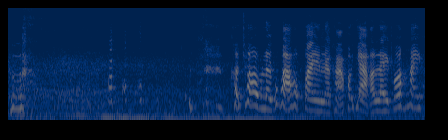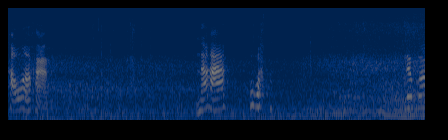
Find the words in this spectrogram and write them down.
คือ เขาชอบอะไรก็พาเขาไปแหละค่ะ เขาอยากอะไรก็ให้เขาอะค่ะ นะคะเพราะว่าแล้วก็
